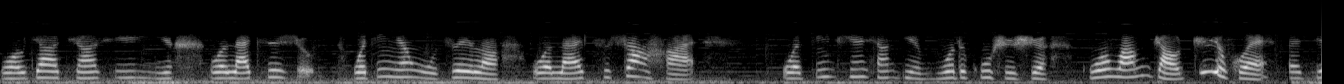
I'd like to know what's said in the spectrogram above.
我叫乔欣怡，我来自上，我今年五岁了，我来自上海。我今天想点播的故事是。国王找智慧，姐姐，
